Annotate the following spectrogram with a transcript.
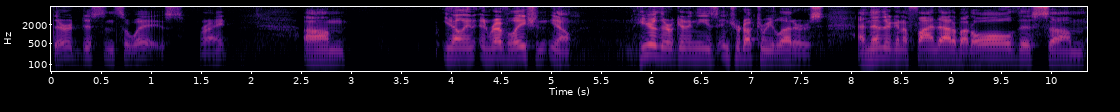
they're a distance away, right? Um, you know, in, in Revelation, you know, here they're getting these introductory letters, and then they're going to find out about all this, um,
